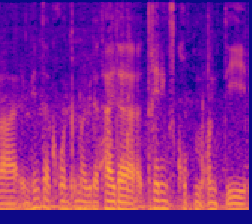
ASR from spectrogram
war im Hintergrund immer wieder Teil der Trainingsgruppen und die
